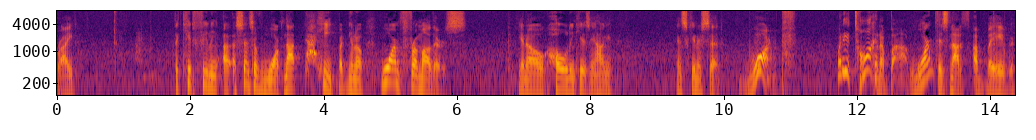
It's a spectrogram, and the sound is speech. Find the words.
right? The kid feeling a, a sense of warmth, not heat, but you know, warmth from others. You know, holding, kissing, hugging. And Skinner said, "Warmth? What are you talking about? Warmth is not a behavior,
